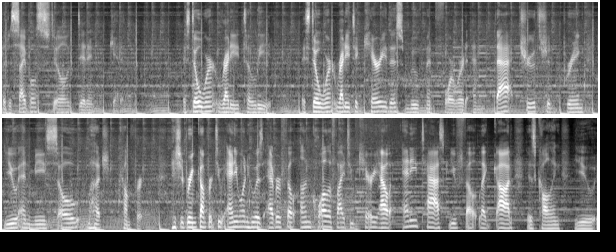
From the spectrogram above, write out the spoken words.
the disciples still didn't get it. They still weren't ready to lead. They still weren't ready to carry this movement forward, and that truth should bring you and me so much comfort. It should bring comfort to anyone who has ever felt unqualified to carry out any task you felt like God is calling you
